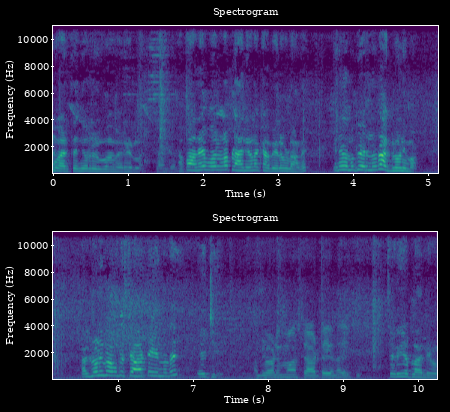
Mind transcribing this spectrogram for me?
മൂവായിരത്തി അഞ്ഞൂറ് രൂപ. വരെയുള്ള അപ്പോൾ അതേപോലുള്ള പ്ലാന്റുകളൊക്കെ അവൈലബിൾ ആണ്. പിന്നെ നമുക്ക് വരുന്നത് അഗ്ലോണിമ. അഗ്ലോണിമ നമുക്ക് സ്റ്റാർട്ട് ചെയ്യുന്നത് എയ്റ്റി അഗ്ലോണിമ സ്റ്റാർട്ട് ചെയ്യുന്നത് എയ്റ്റി ചെറിയ പ്ലാന്റുകൾ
